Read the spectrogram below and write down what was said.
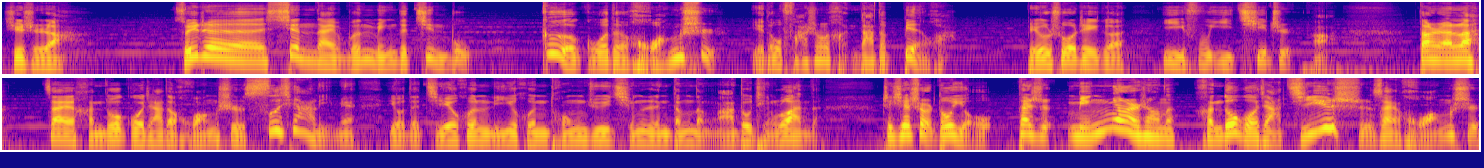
其实啊，随着现代文明的进步，各国的皇室也都发生了很大的变化，比如说这个一夫一妻制啊。当然了，在很多国家的皇室私下里面，有的结婚、离婚、同居、情人等等啊，都挺乱的，这些事儿都有。但是明面上呢，很多国家即使在皇室，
